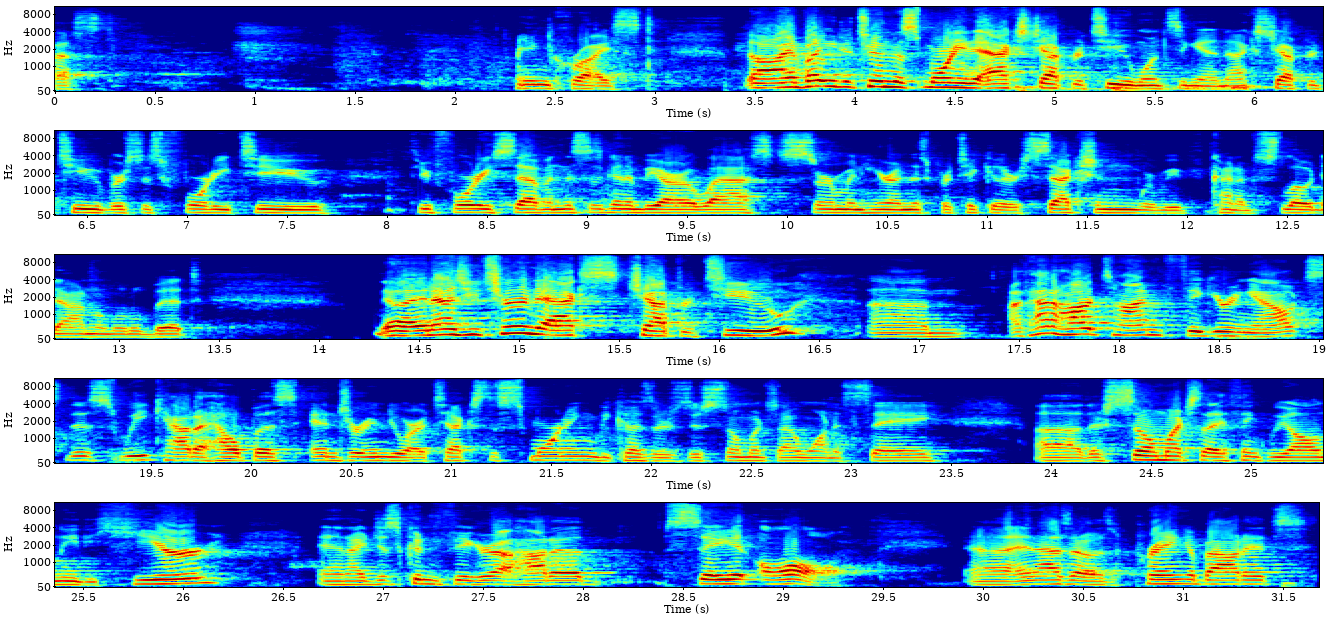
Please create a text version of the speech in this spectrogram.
rest in Christ. Uh, I invite you to turn this morning to Acts chapter 2 once again. Acts chapter 2, verses 42 through 47. This is going to be our last sermon here in this particular section where we've kind of slowed down a little bit. Uh, and as you turn to Acts chapter 2, um, I've had a hard time figuring out this week how to help us enter into our text this morning because there's just so much I want to say. Uh, there's so much that I think we all need to hear, and I just couldn't figure out how to say it all. Uh, and as I was praying about it,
